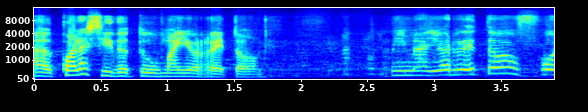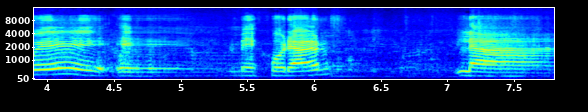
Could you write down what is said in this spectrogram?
uh, ¿cuál ha sido tu mayor reto? Mi mayor reto fue eh, mejorar la,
